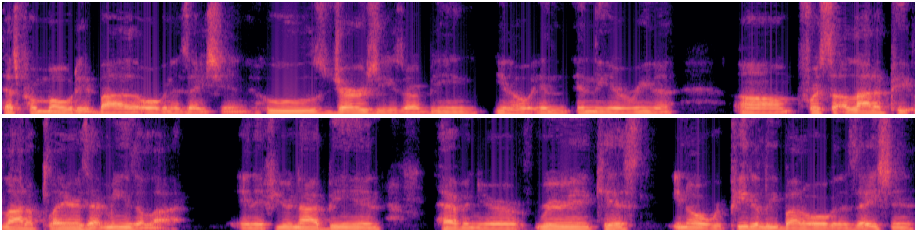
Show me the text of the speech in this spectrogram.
that's promoted by the organization, whose jerseys are being, you know, in in the arena, um, for a lot of pe- a lot of players that means a lot. And if you're not being having your rear end kissed, you know, repeatedly by the organization,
